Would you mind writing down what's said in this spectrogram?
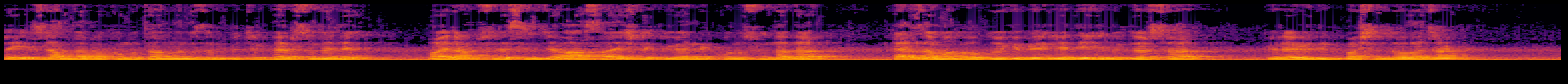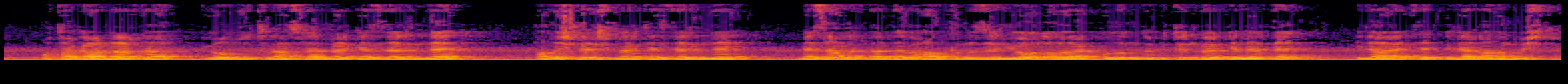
ve İl Jandarma Komutanlığımızın bütün personeli bayram süresince asayiş ve güvenlik konusunda da her zaman olduğu gibi 7-24 saat görevinin başında olacak otogarlarda, yolcu transfer merkezlerinde, alışveriş merkezlerinde, mezarlıklarda ve halkımızın yoğun olarak bulunduğu bütün bölgelerde ilave tedbirler alınmıştır.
